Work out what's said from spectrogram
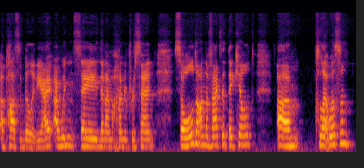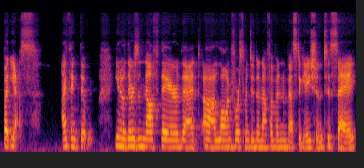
a possibility. I, I wouldn't say that I'm 100% sold on the fact that they killed um, Colette Wilson, but yes, I think that, you know, there's enough there that uh, law enforcement did enough of an investigation to say,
